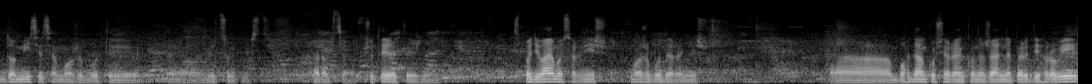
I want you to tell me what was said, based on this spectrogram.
до місяця може бути е, відсутність гравця в 4 тижні. Сподіваємося, раніше, може буде раніше. Е, Богдан Кушніренко, на жаль, на передігровій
